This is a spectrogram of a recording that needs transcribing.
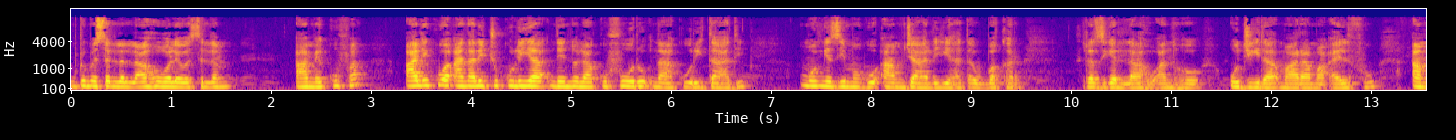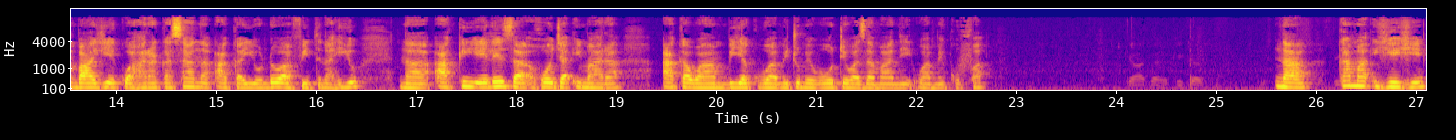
mtume salallahu alehi amekufa alikuwa analichukulia neno la kufuru na kuritadi. Mwenyezi mungu amjalie hata abubakar raziallahu anhu ujira mara maelfu ambaye kwa haraka sana akaiondoa fitna hiyo na akieleza hoja imara akawaambia kuwa mitume wote wa zamani wamekufa. Na kama yeye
